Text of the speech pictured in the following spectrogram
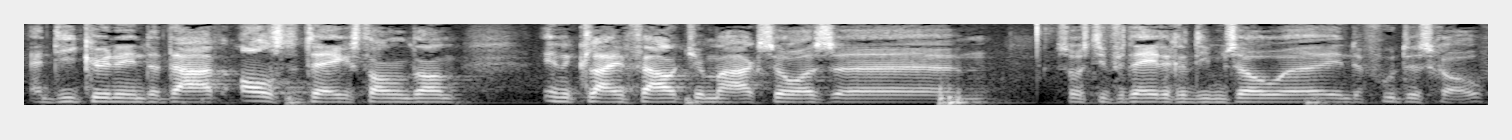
En die kunnen inderdaad, als de tegenstander dan in een klein foutje maakt, zoals, eh, zoals die verdediger die hem zo eh, in de voeten schoof.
